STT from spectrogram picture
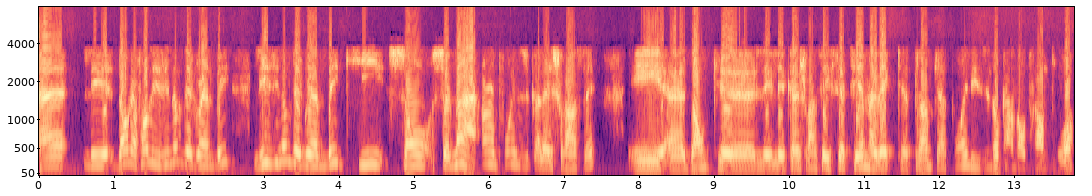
Euh, les, donc, à fond, les Inuits de Granby, les Inuits de Granby qui sont seulement à un point du Collège français. Et euh, donc, euh, les, les Collège français est septième avec euh, 34 points. Les Inuits en ont 33,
